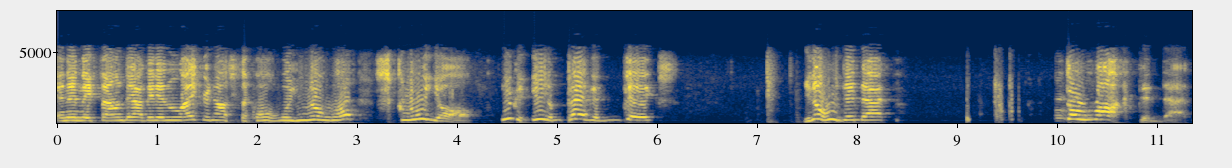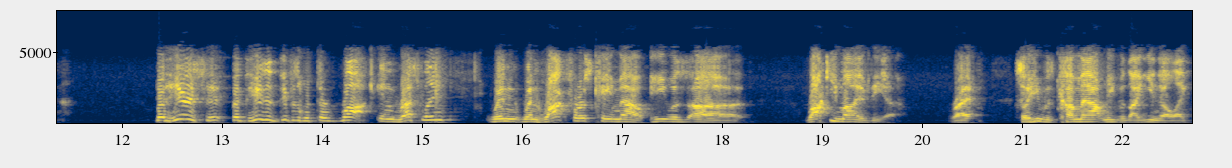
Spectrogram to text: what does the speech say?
And then they found out they didn't like her. Now she's like oh well you know what? Screw y'all. You can eat a bag of dicks. You know who did that? The rock did that. But here's but here's the difference with the rock. In wrestling when when rock first came out he was uh Rocky Maivia, right? So he would come out and he was like, you know, like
